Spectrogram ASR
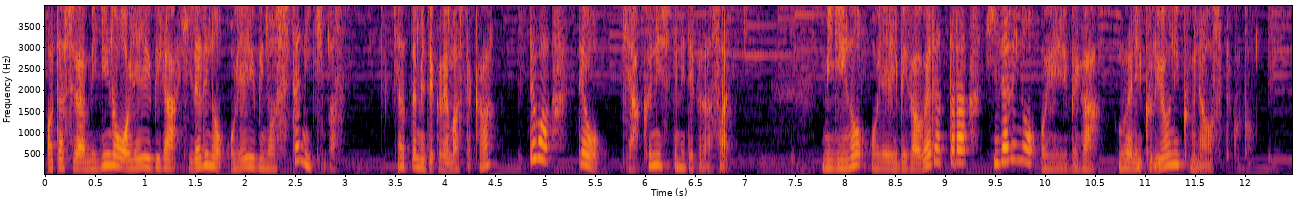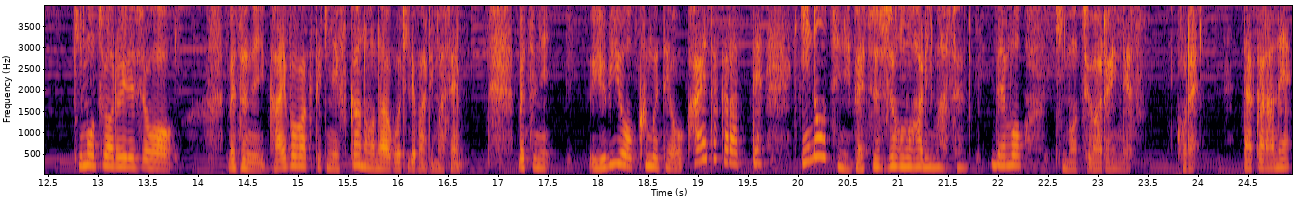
私は右の親指が左の親指の下に行きます。やってみてくれましたか？では、手を逆にしてみてください。右の親指が上だったら、左の親指が上に来るように組み直すってこと。気持ち悪いでしょう。別に解剖学的に不可能な動きではありません。別に指を組む手を変えたからって命に別状もありません。でも気持ち悪いんです。これ。だからね、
